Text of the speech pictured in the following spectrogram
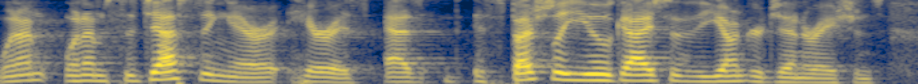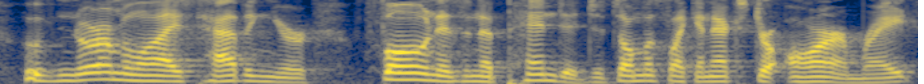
What I'm what I'm suggesting here, here is as especially you guys who are the younger generations who've normalized having your phone as an appendage. It's almost like an extra arm, right?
